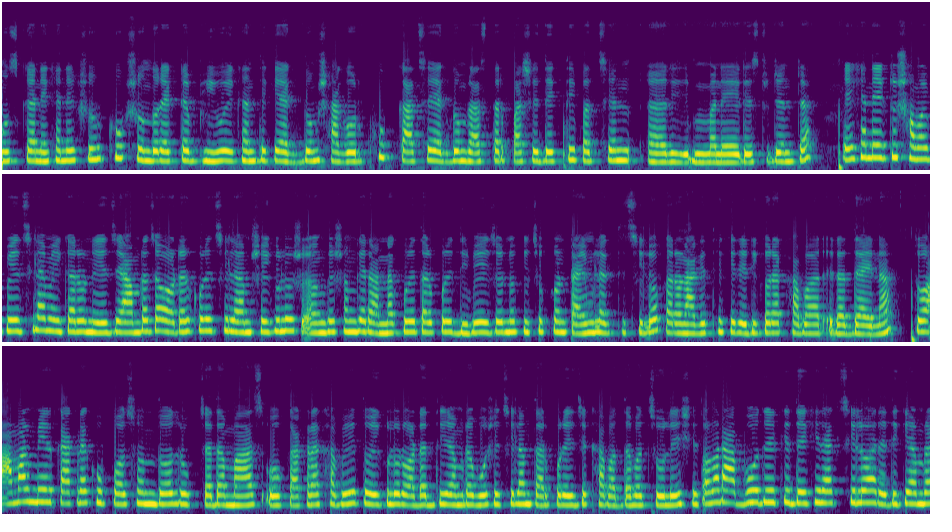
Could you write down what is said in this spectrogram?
মুস্কান, এখানে খুব সুন্দর একটা ভিউ এখান থেকে একদম সাগর, খুব কাছে একদম রাস্তার পাশে দেখতেই পাচ্ছেন মানে রেস্টুরেন্টটা এখানে একটু সময় পেয়েছিলাম এই কারণে যে আমরা যা অর্ডার করেছিলাম সেগুলো সঙ্গে সঙ্গে রান্না করে তারপরে দিবে। এই জন্য কিছুক্ষণ টাইম লাগতেছিল, কারণ আগে থেকে রেডি করা খাবার এরা দেয় না। তো আমার মেয়ের কাঁকড়া খুব পছন্দ, রূপচাঁদা মাছ, ও কাঁকড়া খাবে। তো এগুলোর অর্ডার দিয়ে আমরা বসেছিলাম, তারপরে এই যে খাবার দাবার চলে এসে তো আমার আব্বু ওদেরকে দেখে রাখছিল আর এদিকে আমরা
